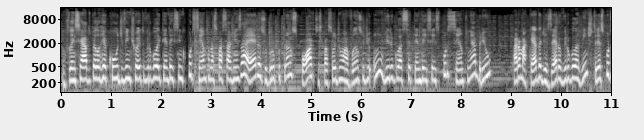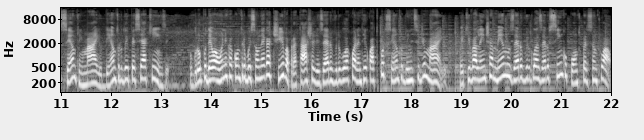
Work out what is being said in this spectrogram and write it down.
Influenciado pelo recuo de 28,85% nas passagens aéreas, o grupo Transportes passou de um avanço de 1,76% em abril para uma queda de 0,23% em maio, dentro do IPCA 15. O grupo deu a única contribuição negativa para a taxa de 0,44% do índice de maio, o equivalente a menos 0,05 ponto percentual.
